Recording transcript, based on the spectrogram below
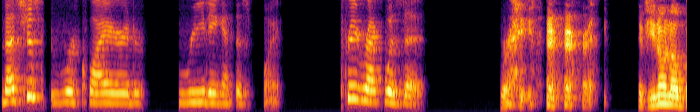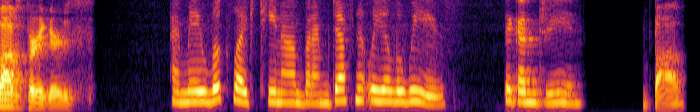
That's just required reading at this point. Prerequisite. right right if you don't know bob's burgers I may look like Tina, but I'm definitely a Louise. I think I'm Gene. bob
